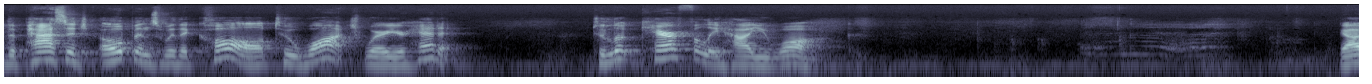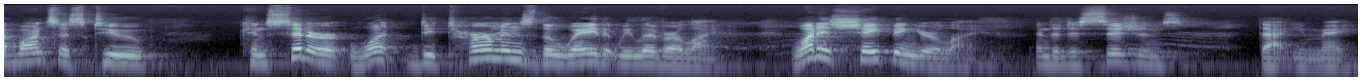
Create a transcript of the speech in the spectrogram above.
the passage opens with a call to watch where you're headed, to look carefully how you walk. God wants us to consider what determines the way that we live our life. What is shaping your life and the decisions that you make?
